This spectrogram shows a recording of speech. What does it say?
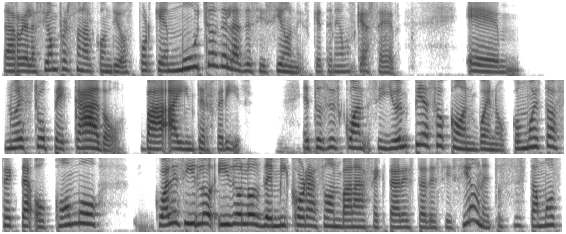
la relación personal con Dios, porque muchas de las decisiones que tenemos que hacer, em, nuestro pecado va a interferir. Entonces, cuando, si yo empiezo con, bueno, ¿cómo esto afecta o cómo ¿Cuáles ídolos de mi corazón van a afectar esta decisión? Entonces estamos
